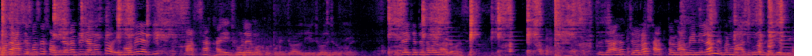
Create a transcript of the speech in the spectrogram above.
আমাদের আশেপাশে সব জায়গাতে জানো তো এইভাবেই আর কি পাট শাক খাই ঝোলের মতো করে, জল দিয়ে ঝোল ঝোল করে। এটাই খেতে সবাই ভালোবাসে। তো যাই হোক, চলো শাকটা নামিয়ে নিলাম, এবার মাছগুলো ভেজে নিই।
